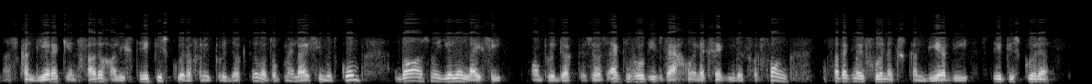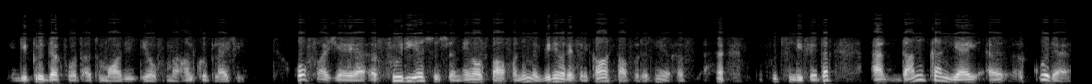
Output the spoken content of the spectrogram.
Dan skandeer ek eenvoudig al die streepieskode van die produkte wat op my lysie moet kom en daar is my hele lysie van produkte. So as ek byvoorbeeld iets weggooi en ek sê ek moet dit vervang, dan vat ek my foon, ek skandeer die streepieskode en die produk word outomaties deel van my aankooplysie. Of as jy 'n foodie is, soos in Engels daarvan noem, ek weet nie wat die Afrikaans daarvoor is nie, 'n voedselliefhebber, en dan kan jy 'n kode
